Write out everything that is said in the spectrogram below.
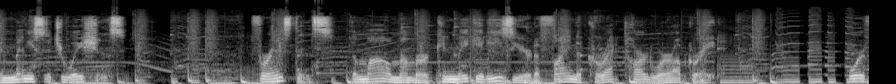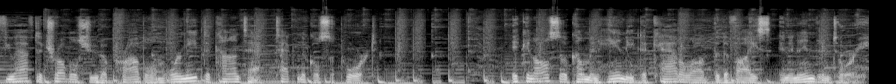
in many situations. For instance, the model number can make it easier to find the correct hardware upgrade. Or if you have to troubleshoot a problem or need to contact technical support. It can also come in handy to catalog the device in an inventory.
